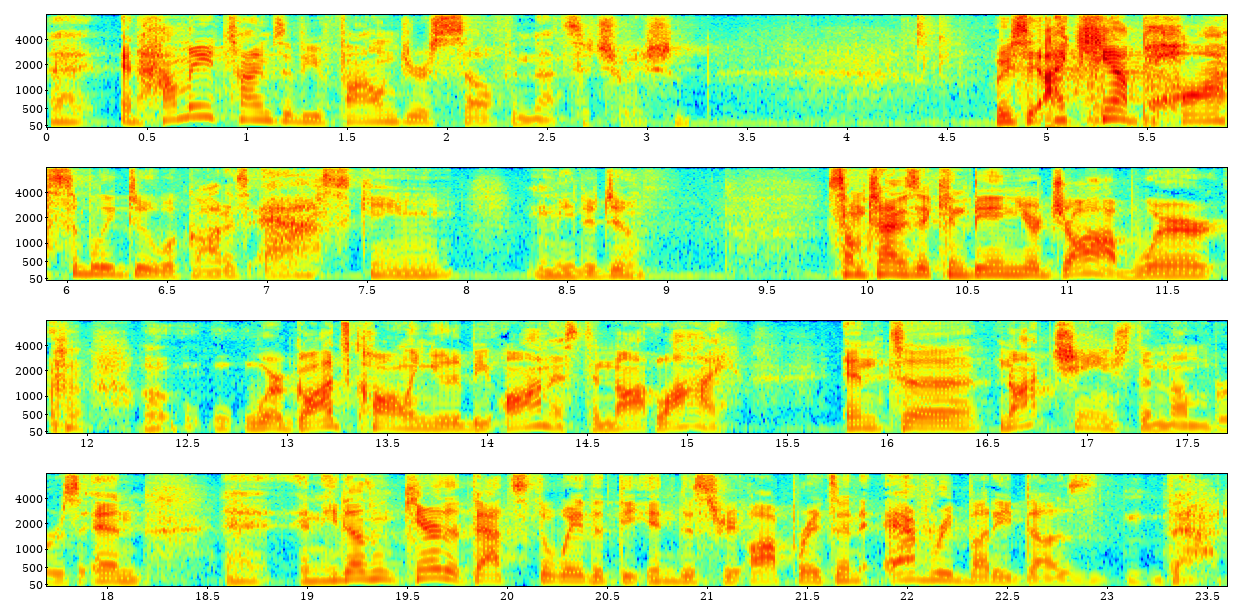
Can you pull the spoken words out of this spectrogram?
and how many times have you found yourself in that situation? Where you say, I can't possibly do what God is asking me to do. Sometimes it can be in your job where, where God's calling you to be honest and not lie and to not change the numbers. And, and He doesn't care that that's the way that the industry operates, and everybody does that.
